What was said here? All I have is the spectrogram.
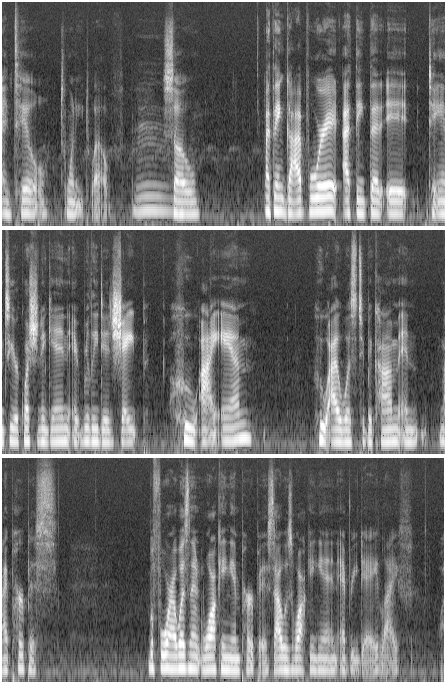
until 2012. Mm. So I thank God for it. I think that it, to answer your question again, it really did shape who I am, who I was to become, and my purpose before I wasn't walking in purpose. I was walking in everyday life. Wow.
